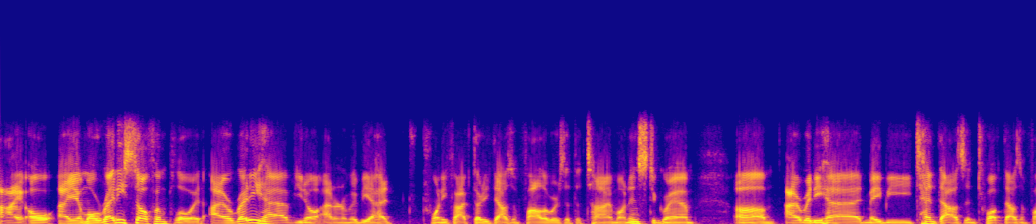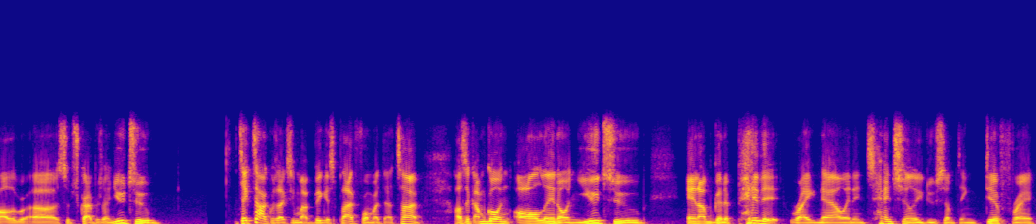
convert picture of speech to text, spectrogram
I oh I am already self-employed. I already have, you know, I don't know, maybe I had 25, 30,000 followers at the time on Instagram. Um, I already had maybe 10,000, 12,000 follower uh, subscribers on YouTube. TikTok was actually my biggest platform at that time. I was like, I'm going all in on YouTube and I'm going to pivot right now and intentionally do something different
